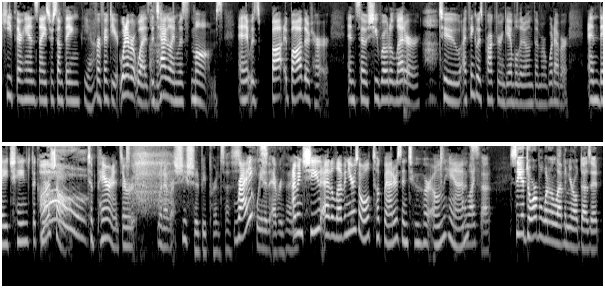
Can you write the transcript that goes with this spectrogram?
keep their hands nice or something Yeah. Uh-huh. for 50 years whatever it was the tagline was moms and it was bo- it bothered her and so she wrote a letter to i think it was procter and gamble that owned them or whatever and they changed the commercial to parents or whatever She should be princess. Right? Queen of everything. i mean she at 11 years old took matters into her own hands I like that. See, adorable when an 11 year old does it.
